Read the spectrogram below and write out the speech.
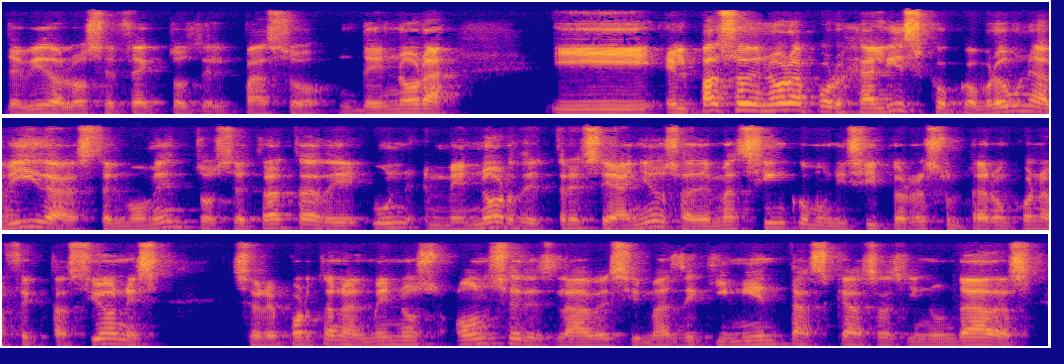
debido a los efectos del paso de Nora. Y el paso de Nora por Jalisco cobró una vida hasta el momento. Se trata de un menor de 13 años. Además, cinco municipios resultaron con afectaciones. Se reportan al menos 11 deslaves y más de 500 casas inundadas.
